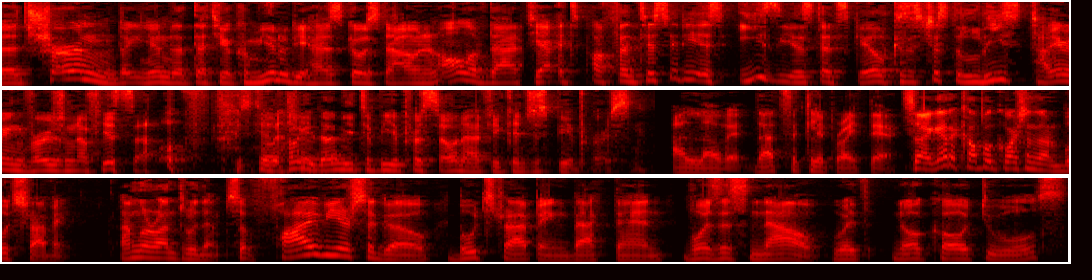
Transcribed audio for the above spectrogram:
the churn that, you know, that, that your community has goes down and all of that. Yeah, it's authenticity is easiest at scale because it's just the least tiring version of yourself. So you know, true. you don't need to be a persona if you can just be a person. I love it. That's the clip right there. So I got a couple questions on bootstrapping. I'm going to run through them. So five years ago, bootstrapping back then was versus now with no code tools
